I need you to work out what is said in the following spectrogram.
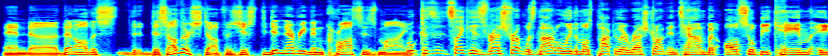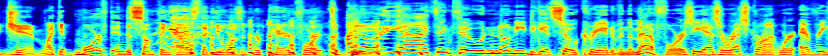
And uh, then all this th- this other stuff is just it didn't ever even cross his mind. well because it's like his restaurant was not only the most popular restaurant in town, but also became a gym. Like it morphed into something else that he wasn't prepared for it to be. I don't. Yeah, I think there no need to get so creative in the metaphors. He has a restaurant where every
